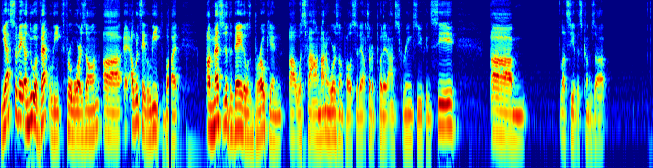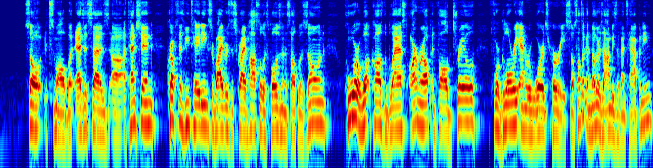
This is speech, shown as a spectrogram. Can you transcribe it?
yesterday, a new event leaked for Warzone. Uh, I wouldn't say leaked, but a message of the day that was broken uh, was found. Modern Warzone posted it. I'll try to put it on screen so you can see. Um, let's see if this comes up. So it's small, but as it says, uh, attention, corruption is mutating. Survivors describe hostile explosion in the southwest zone. Who or what caused the blast? Armor up and follow the trail. For glory and rewards, hurry. So it sounds like another zombies event's happening.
